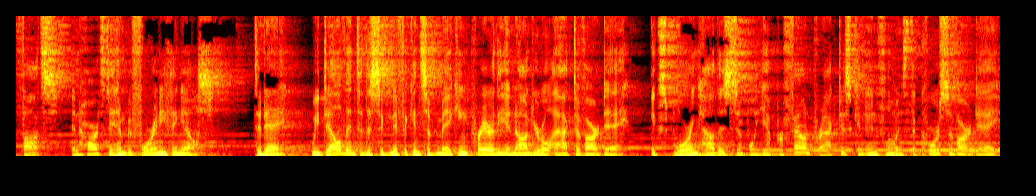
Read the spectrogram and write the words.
thoughts, and hearts to Him before anything else. Today, we delve into the significance of making prayer the inaugural act of our day, exploring how this simple yet profound practice can influence the course of our day,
